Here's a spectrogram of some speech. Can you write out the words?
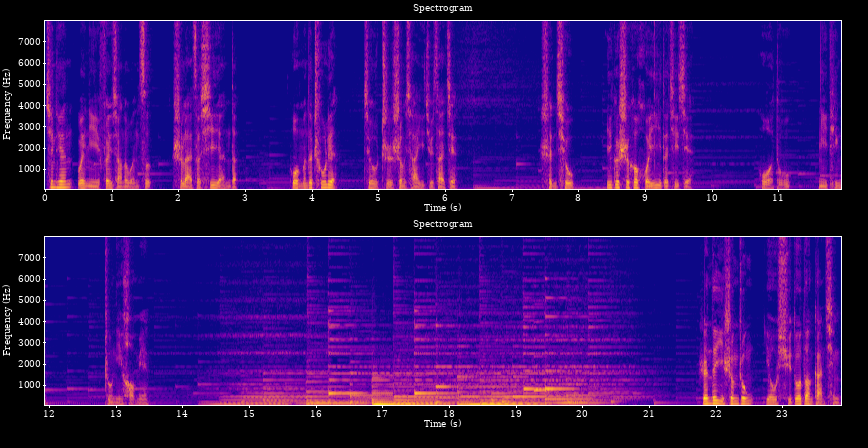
今天为你分享的文字是来自夕颜的，《我们的初恋就只剩下一句再见》。深秋，一个适合回忆的季节。我读，你听，祝你好眠。人的一生中有许多段感情，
